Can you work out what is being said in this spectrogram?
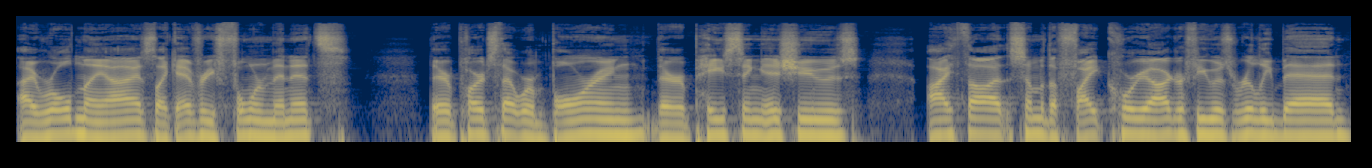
I rolled my eyes like every four minutes. There are parts that were boring. There are pacing issues. I thought some of the fight choreography was really bad.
